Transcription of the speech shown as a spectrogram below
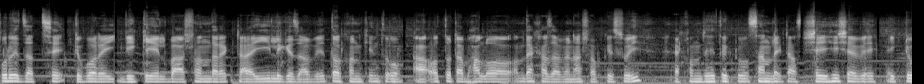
পড়ে যাচ্ছে। একটু পরেই বিকেল বা সন্ধ্যার একটা ই লেগে যাবে। তখন কিন্তু অতটা ভালো দেখা যাবে না সবকিছুই। এখন যেহেতু একটু সানলাইট আছে সেই হিসেবে একটু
